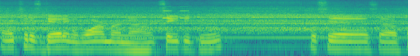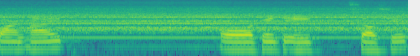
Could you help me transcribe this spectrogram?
actually it's getting warmer now. It's 82. This is uh, Fahrenheit or 28 Celsius.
